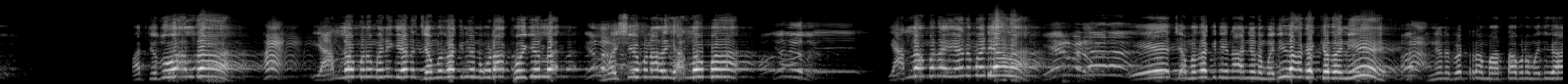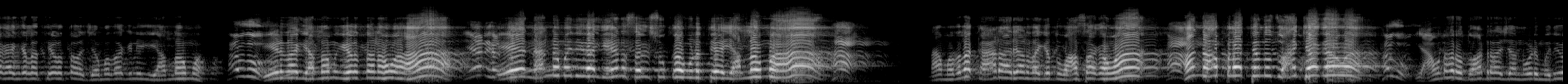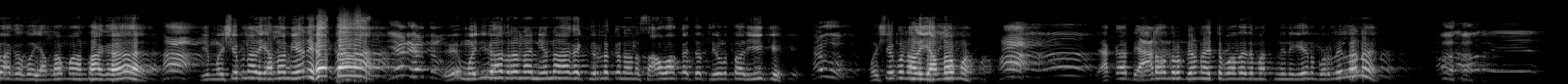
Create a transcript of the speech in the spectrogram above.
ಮತ್ತಿದು ಅಲ್ದ? ಎಲ್ಲಮ್ಮನ ಮನೆಗೆ ಏನು ಜಮದಾಗ ನೀನ್ ನೋಡಾಕ್ ಹೋಗಿಲ್ಲ. ಮಶಿಯಮ್ಮನ ಎಲ್ಲಮ್ಮ? ಎಲ್ಲಮ್ಮನ ಏನ್ ಮಾಡ್ಯಾಳ? ಏ ಜಮದಗ್ನಿ ನೀ ನಾನು ನಿನ್ನ ಮದುವೆ ಆಗಕ್ಕದ ನೀ? ನಿನ್ನ ಬಿಟ್ರ ಮಾತಾಬನ ಮದುವೆ ಆಗಂಗಿಲ್ಲ ಅಂತ ಹೇಳ್ತಾಳ ಜಮದಾಗ ನೀ ಎಲ್ಲಮ್ಮ. ಹೇಳಿದಾಗ ಎಲ್ಲಮ್ಮಗೆ ಹೇಳ್ತಾನವ? ಏ ನನ್ನ ಮದುವೆಯಾಗ ಏನು ಸವಿ ಸುಖ ಉಣತೆ ಎಲ್ಲಮ್ಮ? ನಾ ಮೊದಲ ಕಾಡ ಹರಿಯಾಣದಾಗಿದ್ದು ವಾಸ ಆಗವ. ಹಣ್ಣು ಹಂಪಲ ತಿಂದದ್ದು ಹಾಕಿ ಹೌದು. ಯಾವನಾರ ದೊಡ್ಡ ರಾಜ ನೋಡಿ ಮದುವೆ ಆಗೋ ಎಲ್ಲಮ್ಮ ಅಂದಾಗ ಈ ಮಶಿಬ್ನಾಳ ಎಲ್ಲಮ್ಮ ಏನ್ ಹೇಳ್ತಾಳ? ಏ ಮದುವೆ ಆದ್ರೆ ನಾನು ನಿನ್ನ ಆಗ ಕಿರ್ಲಕ್ಕ ನಾನು ಸಾವಾಕ ಅಂತ ಹೇಳ್ತಾಳೆ ಈಕೆ. ಮಶಿಬ್ನಾಳ ಎಲ್ಲಮ್ಮ. ಯಾಕ ಬ್ಯಾಡ ಅಂದ್ರ ಬೆಣ್ಣ ಆಯ್ತು ಬಂದೈತೆ ಮತ್ ನಿನಗೇನು ಬರ್ಲಿಲ್ಲನ?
